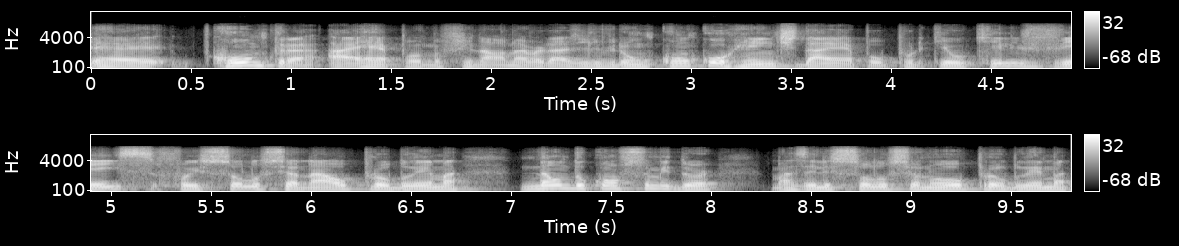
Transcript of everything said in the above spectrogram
é, contra a Apple no final. Na verdade, ele virou um concorrente da Apple, porque o que ele fez foi solucionar o problema não do consumidor, mas ele solucionou o problema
